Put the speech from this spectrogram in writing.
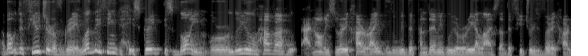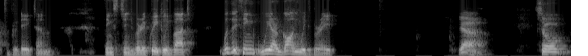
About the future of grade, what do you think is grade is going, or do you have a? I know it's very hard, right? With the pandemic, we realize that the future is very hard to predict and things change very quickly. But what do you think we are going with grade? Yeah, so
